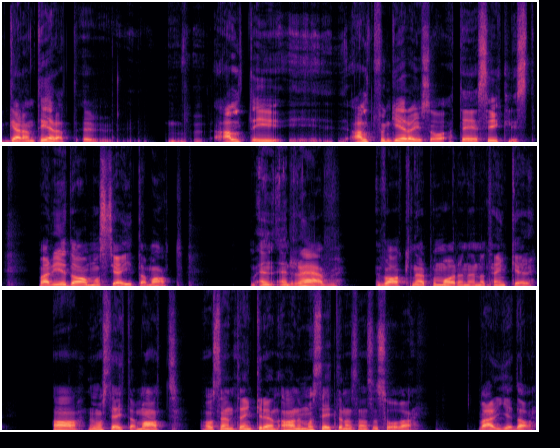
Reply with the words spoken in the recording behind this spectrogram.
garanterat. Eh, Allt, är, allt fungerar ju så att det är cykliskt. Varje dag måste jag hitta mat. En, en räv vaknar på morgonen och tänker, ja, ah, nu måste jag hitta mat. Och sen tänker den, ah, nu måste jag hitta någonstans att sova. Varje dag.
